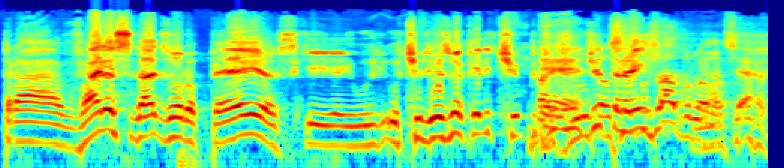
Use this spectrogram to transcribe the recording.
para várias cidades europeias que utilizam aquele tipo de, de trem. Usado lá na Serra,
